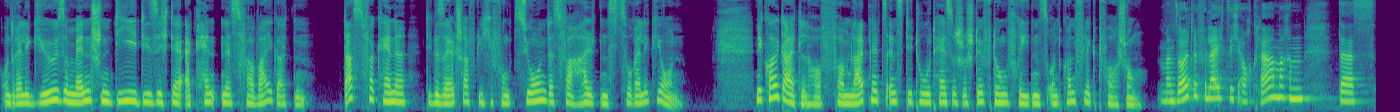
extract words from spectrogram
und religiöse Menschen die, die sich der Erkenntnis verweigerten. Das verkenne die gesellschaftliche Funktion des Verhaltens zur Religion. Nicole Deitelhoff vom Leibniz-Institut Hessische Stiftung Friedens- und Konfliktforschung. Man sollte vielleicht sich auch klar machen, dass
